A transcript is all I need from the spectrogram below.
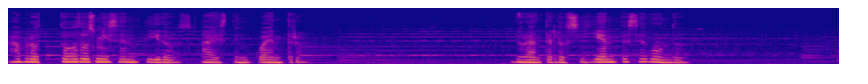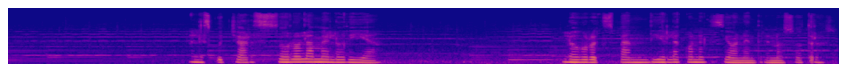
Abro todos mis sentidos a este encuentro. Durante los siguientes segundos, al escuchar solo la melodía, logro expandir la conexión entre nosotros.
